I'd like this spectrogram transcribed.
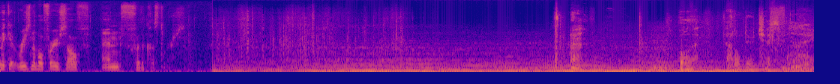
Make it reasonable for yourself and for the customers. Oh, that, that'll do just fine.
